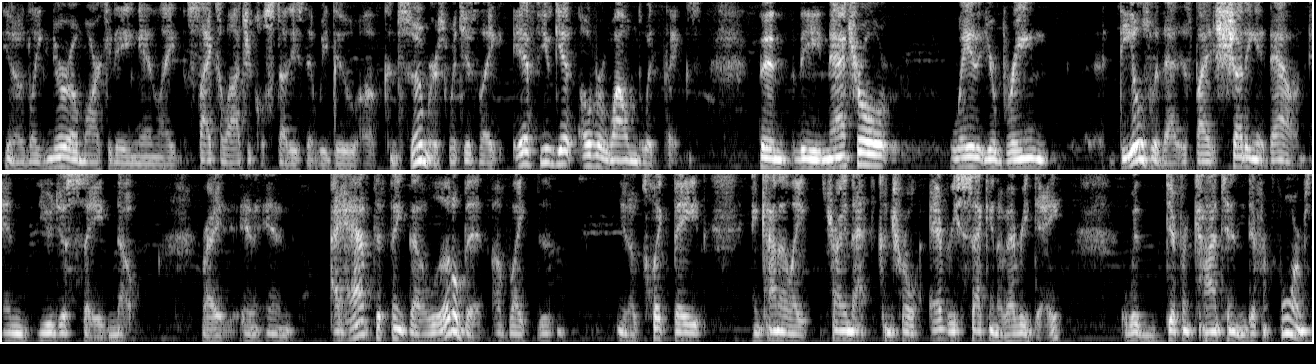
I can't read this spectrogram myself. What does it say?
you know like neuromarketing and like psychological studies that we do of consumers, which is like if you get overwhelmed with things, then the natural way that your brain deals with that is by shutting it down, and you just say no, right? And and I have to think that a little bit of like the, you know clickbait and kind of like trying to control every second of every day with different content and different forms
